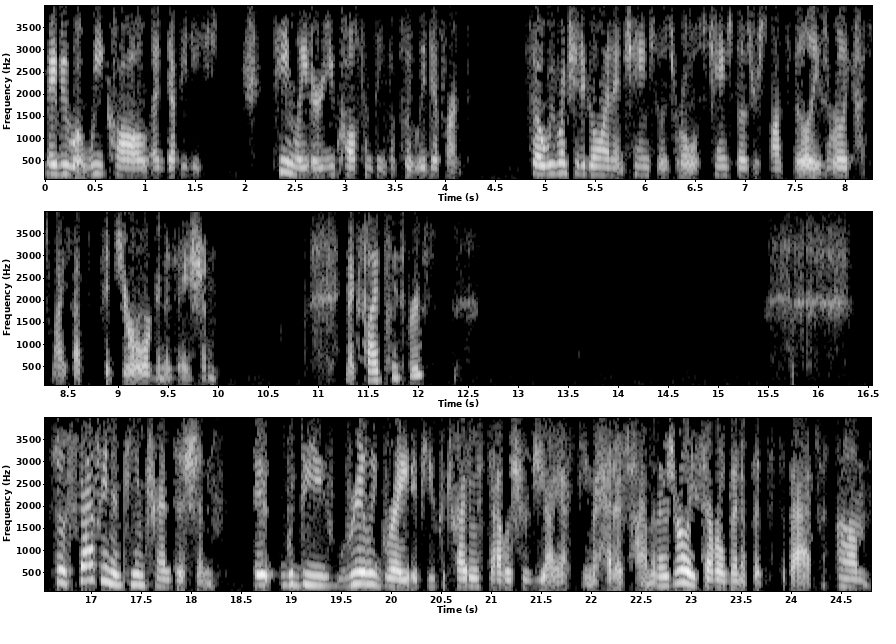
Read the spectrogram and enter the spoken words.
maybe what we call a deputy team leader, you call something completely different. So we want you to go in and change those roles, change those responsibilities, and really customize that to fit your organization. Next slide, please, Bruce. So staffing and team transition. It would be really great if you could try to establish your GIS team ahead of time, and there's really several benefits to that. Um,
